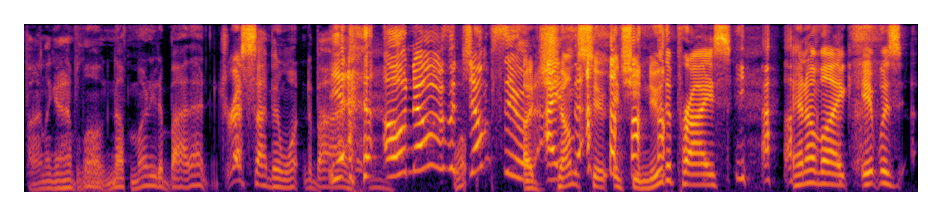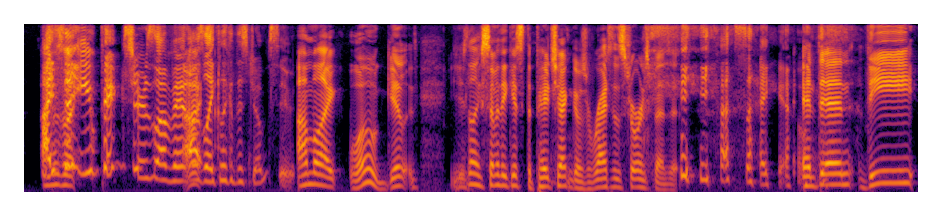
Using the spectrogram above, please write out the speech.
"Finally gonna have enough money to buy that dress I've been wanting to buy." Yeah. Oh no, it was a jumpsuit. A jumpsuit, and she knew the price. Yeah. And I'm like, it was. I, I, sent like, you pictures of it. I, I- was like, look at this jumpsuit. I'm like, whoa, get. You're like somebody gets the paycheck and goes right to the store and spends it. yes, I am. And then the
